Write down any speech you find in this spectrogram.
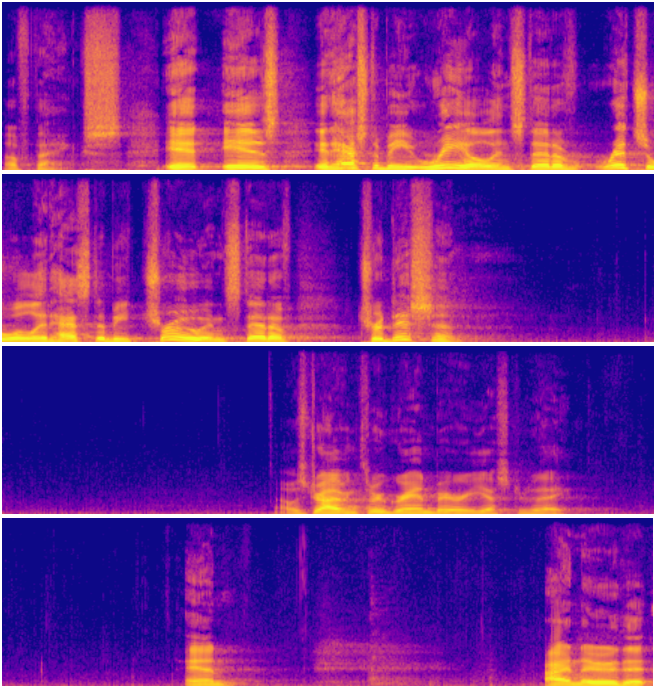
of thanks. It is it has to be real instead of ritual. It has to be true instead of tradition. I was driving through Granbury yesterday. And I knew that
